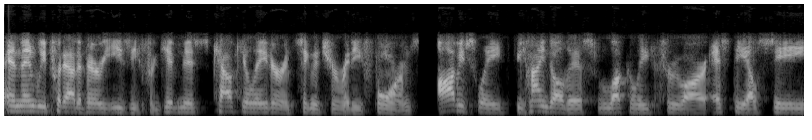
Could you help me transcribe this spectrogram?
And then we put out a very easy forgiveness calculator and signature ready forms. Obviously, behind all this, luckily through our SDLC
